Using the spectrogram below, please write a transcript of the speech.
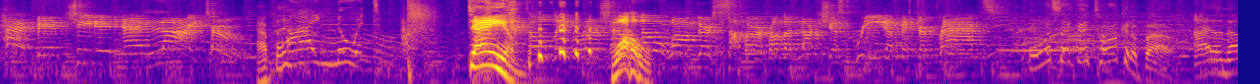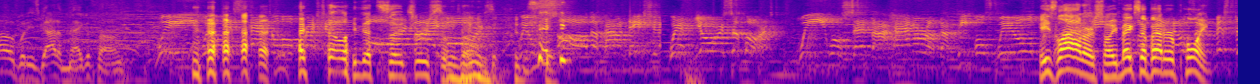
have been cheated and lied to. Have they? I knew it. Damn! Those laborers shall Whoa. Talking about? I don't know, but he's got a megaphone. We will dismantle I feel like that's so true sometimes. We'll saw the foundation with your support. We will send the hammer of the people's will. He's louder, so he makes a better point. Mr.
